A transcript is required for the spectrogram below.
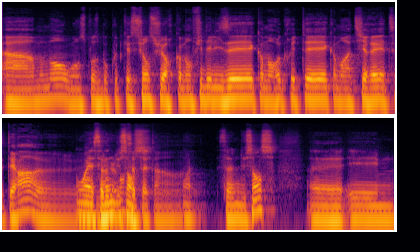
à un moment où on se pose beaucoup de questions sur comment fidéliser, comment recruter, comment attirer, etc. Ouais, ça donne du sens. ça un- Ouais. ça donne du sens. Et hum,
